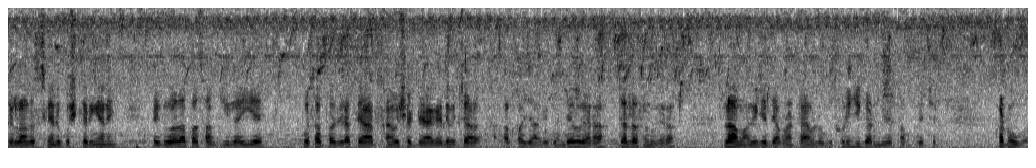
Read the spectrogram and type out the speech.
ਗੱਲਾਂ ਦੱਸੀਆਂ ਨੇ ਕੁਝ ਕਰੀਆਂ ਨੇ। ਇਸ ਤੋਂ ਬਾਅਦ ਆਪਾਂ ਸਬਜ਼ੀ ਲਾਈ ਹੈ। ਕੁਛ ਆਪਾਂ ਜਿਹੜਾ ਤਿਆਰ ਥਾਂ ਉਹ ਛੱਡਿਆ ਗਿਆ, ਇਹਦੇ ਵਿੱਚ ਆਪਾਂ ਜਾ ਕੇ ਗੰਡੇ ਵਗੈਰਾ ਜਾਂ ਲਸਣ ਵਗੈਰਾ ਲਾਵਾਂਗੇ, ਜਿੱਦਾਂ ਆਪਣਾ ਟਾਈਮ ਲੱਗੂ। ਥੋੜੀ ਜਿਹੀ ਗਰਮੀ ਦਾ ਟੈਂਪਰੇਚਰ ਘਟੂਗਾ।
